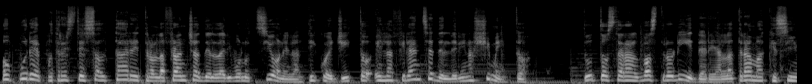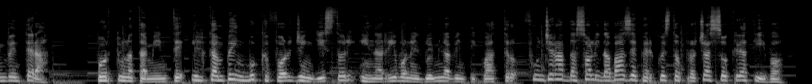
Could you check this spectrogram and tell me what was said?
Oppure potreste saltare tra la Francia della Rivoluzione, l'antico Egitto e la Firenze del Rinascimento. Tutto starà al vostro leader e alla trama che si inventerà. Fortunatamente, il Campaign Book Forging History, in arrivo nel 2024, fungerà da solida base per questo processo creativo,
